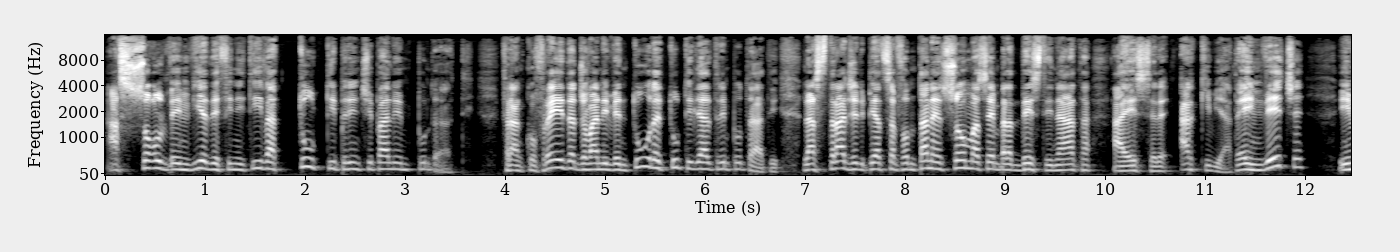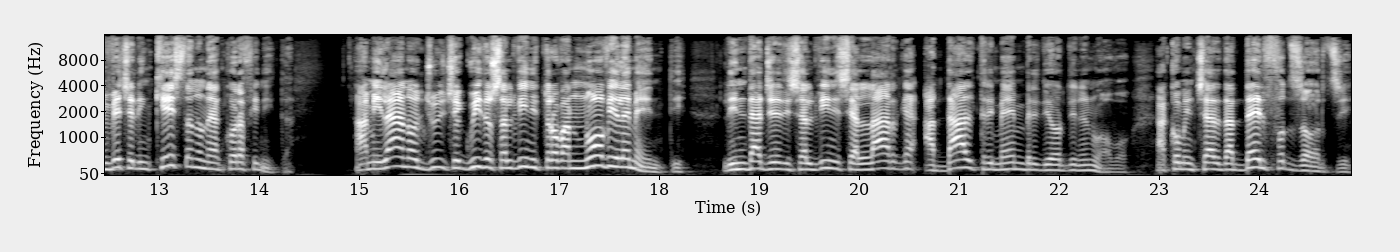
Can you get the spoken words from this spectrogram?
assolve in via definitiva tutti i principali imputati. Franco Freda, Giovanni Ventura e tutti gli altri imputati. La strage di Piazza Fontana, insomma, sembra destinata a essere archiviata. E invece, invece l'inchiesta non è ancora finita. A Milano il giudice Guido Salvini trova nuovi elementi. L'indagine di Salvini si allarga ad altri membri di Ordine Nuovo, a cominciare da Delfo Zorzi,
